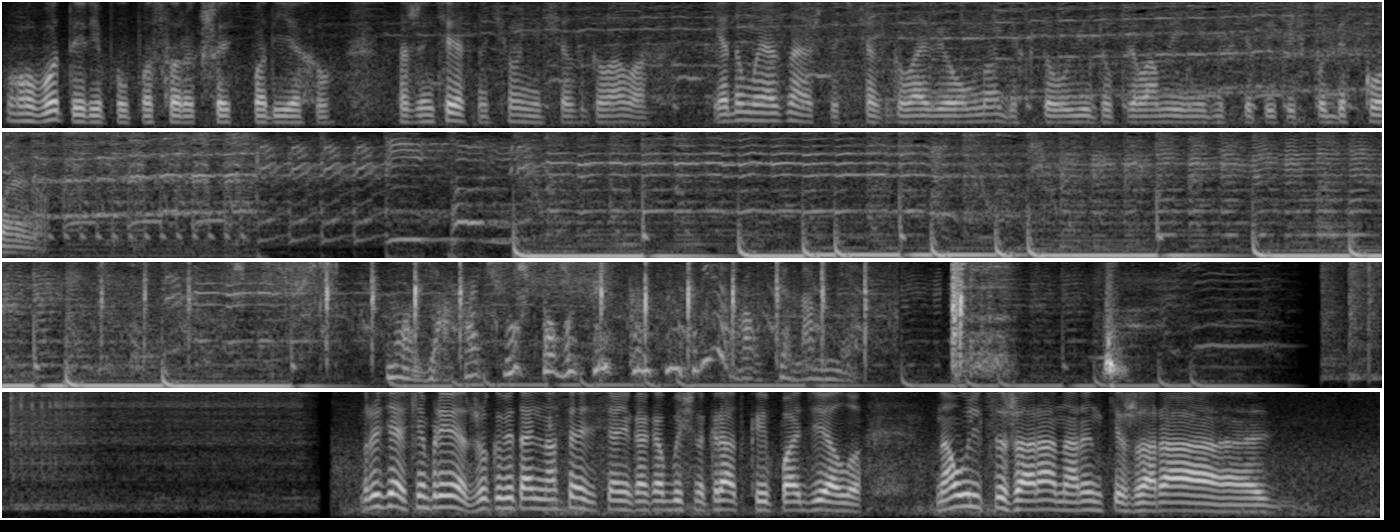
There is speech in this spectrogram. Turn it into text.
О, вот и Ripple по 46 подъехал. Даже интересно, что у них сейчас в головах. Я думаю, я знаю, что сейчас в голове у многих, кто увидел преломление 10 тысяч по биткоину. Но я хочу, чтобы ты сконцентрировался на мне. Друзья, всем привет! Жука Виталий на связи. Сегодня, как обычно, кратко и по делу. На улице жара, на рынке жара.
